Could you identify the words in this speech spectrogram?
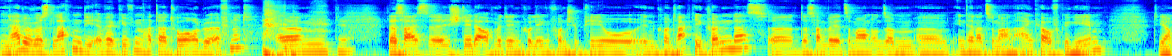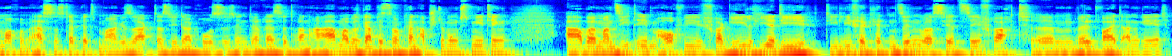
Ja, du wirst lachen, die Ever Given hat da Tore geöffnet. ähm, ja. Das heißt, äh, ich stehe da auch mit den Kollegen von Chipeo in Kontakt, die können das. Äh, das haben wir jetzt mal in unserem äh, internationalen Einkauf gegeben. Die haben auch im ersten Step jetzt mal gesagt, dass sie da großes Interesse dran haben, aber es gab jetzt noch kein Abstimmungsmeeting. Aber man sieht eben auch, wie fragil hier die, die Lieferketten sind, was jetzt Seefracht ähm, weltweit angeht.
